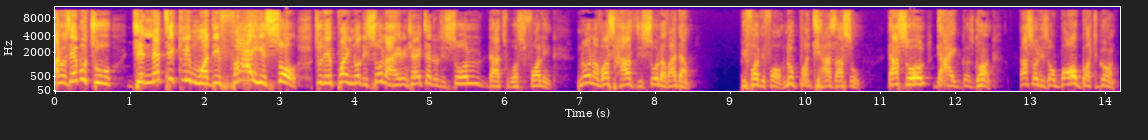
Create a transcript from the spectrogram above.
and was able to genetically modify his soul to the point, you know, the soul I inherited was the soul that was falling. None of us has the soul of Adam before the fall. Nobody has that soul. That soul died, was gone. That soul is all, but gone.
